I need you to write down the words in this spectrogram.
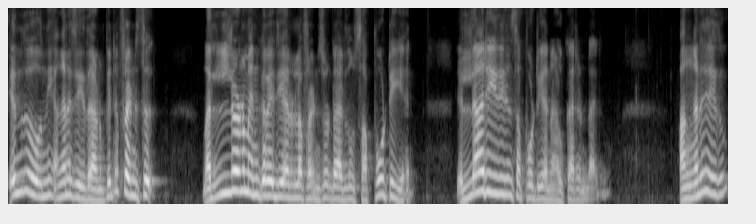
എന്ന് തോന്നി അങ്ങനെ ചെയ്തതാണ്. പിന്നെ ഫ്രണ്ട്സ് നല്ലോണം എൻകറേജ് ചെയ്യാനുള്ള ഫ്രണ്ട്സ് ഉണ്ടായിരുന്നു സപ്പോർട്ട് ചെയ്യാൻ. എല്ലാ രീതിയിലും സപ്പോർട്ട് ചെയ്യാൻ ആൾക്കാരുണ്ടായിരുന്നു. അങ്ങനെ ചെയ്തു.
